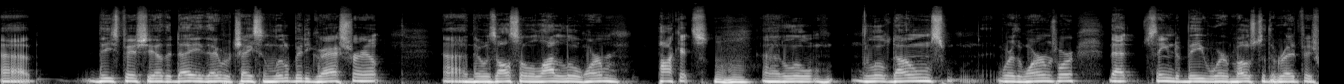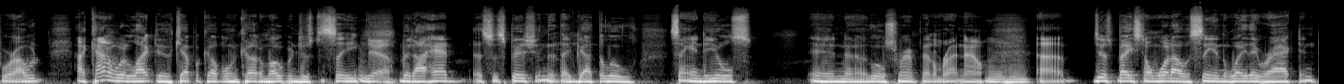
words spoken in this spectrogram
Uh, these fish the other day, they were chasing little bitty grass shrimp. Uh, there was also a lot of little worm pockets, uh, the little the little domes where the worms were. That seemed to be where most of the redfish were. I would, I kind of would have liked to have kept a couple and cut them open just to see. Yeah. But I had a suspicion that they've got the little sand eels and uh, little shrimp in them right now. Uh, just based on what I was seeing, the way they were acting,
